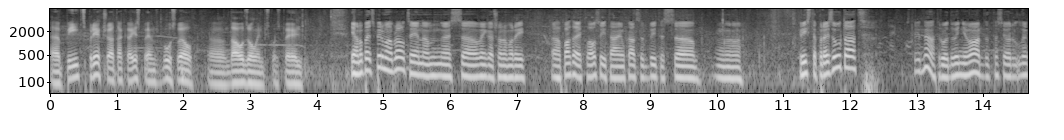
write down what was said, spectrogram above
pīķis priekšā, tā kā iespējams būs vēl daudz olimpisko spēļu. Jā, nu pēc pirmā brauciena mēs vienkārši varam arī pateikt klausītājiem, kāds bija tas uh, uh, Kristapa rezultāts. Es tagad neatrodu viņa vārdu, tas jau ir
